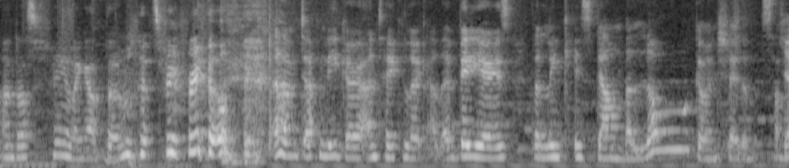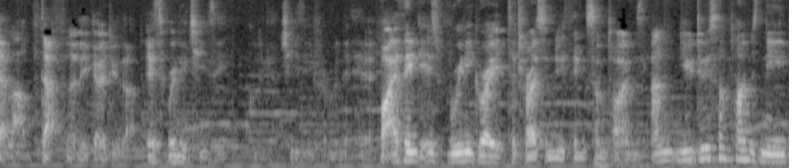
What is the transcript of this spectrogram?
and us failing at them, let's be real, um, definitely go and take a look at their videos. The link is down below. Go and show them some yeah, love. definitely go do that. It's really cheesy. I'm gonna get cheesy But I think it's really great to try some new things sometimes. And you do sometimes need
